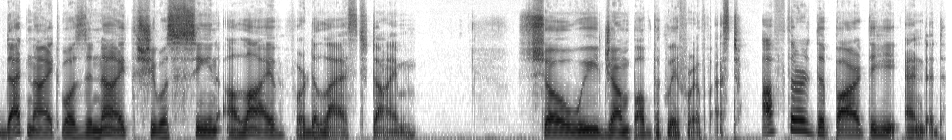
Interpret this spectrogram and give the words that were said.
that night was the night she was seen alive for the last time. So we jump off the cliff real fast. After the party ended,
